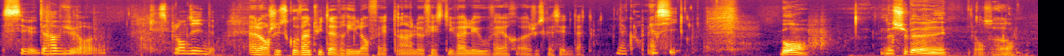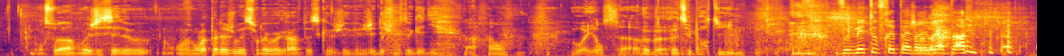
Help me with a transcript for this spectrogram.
ces gravures euh, splendides. Alors jusqu'au 28 avril en fait, hein, le festival est ouvert jusqu'à cette date. D'accord, merci. Bon, Monsieur Ballonnet. Bonsoir. Bonsoir. Ouais, j'essaie de. On, va pas la jouer sur la voix grave parce que j'ai j'ai des chances de gagner. Ah, on- Voyons ça. Ah bah, c'est parti. Vous ne m'étoufferez pas, j'arriverai à parler.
